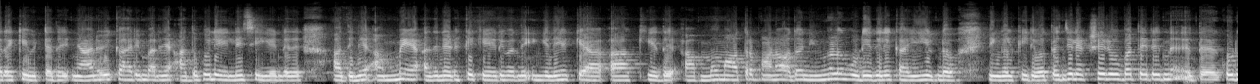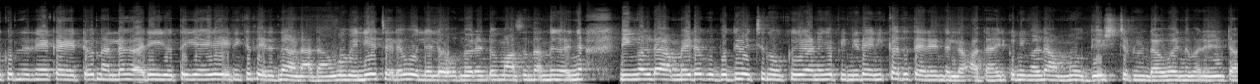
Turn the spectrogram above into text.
ഇറക്കി വിട്ടത്? ഞാനൊരു കാര്യം പറഞ്ഞ അതുപോലെയല്ലേ ചെയ്യേണ്ടത്? അതിന് അമ്മയെ അതിനിടയ്ക്ക് കയറി വന്ന് ഇങ്ങനെയൊക്കെ ആക്കിയത് അമ്മ മാത്രമാണോ അതോ നിങ്ങളും കൂടി ഇതിൽ കൈയുണ്ടോ? നിങ്ങൾക്ക് ഇരുപത്തഞ്ച് ലക്ഷം രൂപ തരുന്ന കൊടുക്കുന്നതിനേക്കാൾ ഏറ്റവും നല്ല കാര്യം ഇരുപത്തയ്യായിരം എനിക്ക് തരുന്നതാണ് അതാകുമ്പോൾ വലിയ ചെലവില്ലല്ലോ ഒന്നോ രണ്ടോ മാസം തന്നു കഴിഞ്ഞാൽ നിങ്ങളുടെ അമ്മയുടെ ബുദ്ധി വെച്ച് നോക്കുകയാണെങ്കിൽ പിന്നീട് എനിക്കത് തരേണ്ടല്ലോ. അതായിരിക്കും നിങ്ങളുടെ അമ്മ ഉദ്ദേശിച്ചിട്ടുണ്ടാവുക എന്ന് പറയട്ടോ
